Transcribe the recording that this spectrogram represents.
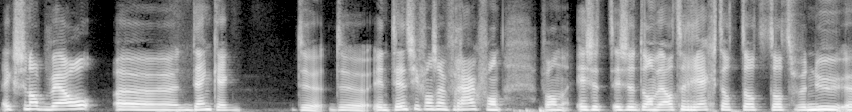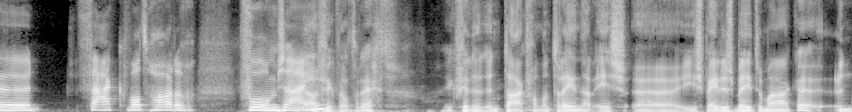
Ik snap wel, eh, denk ik, de, de intentie van zijn vraag. Van, van is, het, is het dan wel terecht dat, dat, dat we nu eh, vaak wat harder voor hem zijn? Ja, dat vind ik wel terecht. Ik vind het een taak van een trainer is eh, je spelers beter maken. Een,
